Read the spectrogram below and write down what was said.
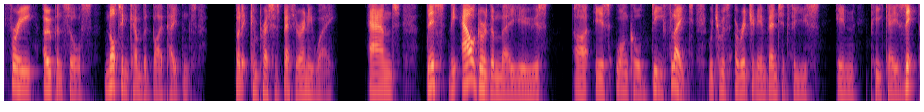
free open source not encumbered by patents but it compresses better anyway and this the algorithm they use uh, is one called deflate which was originally invented for use in pkzip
